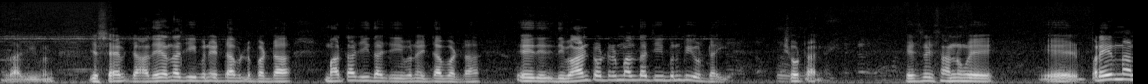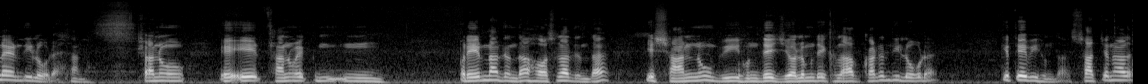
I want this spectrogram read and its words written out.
ਸਦਾ ਜੀਵਨ। ਜੇ ਸਾਹਿਬਜ਼ਾਦਿਆਂ ਦਾ ਜੀਵਨ ਐਡਾ ਵੱਡਾ ਮਾਤਾ ਜੀ ਦਾ ਜੀਵਨ ਐਡਾ ਵੱਡਾ ਇਹ ਦੀ- ਦੀਵਾਨ ਟੋਡਰਮਲ ਦਾ ਜੀਵਨ ਵੀ ਉੱਡਾ ਹੀ ਹੈ ਛੋਟਾ ਨਹੀਂ। ਇਸ ਲਈ ਸਾਨੂੰ ਇਹ ਇਹ ਪ੍ਰੇਰਨਾ ਲੈਣ ਦੀ ਲੋੜ ਹੈ ਸਾਨੂੰ। ਸਾਨੂੰ ਇਹ ਇਹ ਸਾਨੂੰ ਇੱਕ ਮ, ਪ੍ਰੇਰਨਾ ਦਿੰਦਾ ਹੌਸਲਾ ਦਿੰਦਾ ਕਿ ਸਾਨੂੰ ਵੀ ਹੁੰਦੇ ਜ਼ੁਲਮ ਦੇ ਖਿਲਾਫ ਕੱਢਣ ਦੀ ਲੋੜ ਹੈ। ਕਿਤੇ ਵੀ ਹੁੰਦਾ। ਸੱਚ ਨਾਲ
